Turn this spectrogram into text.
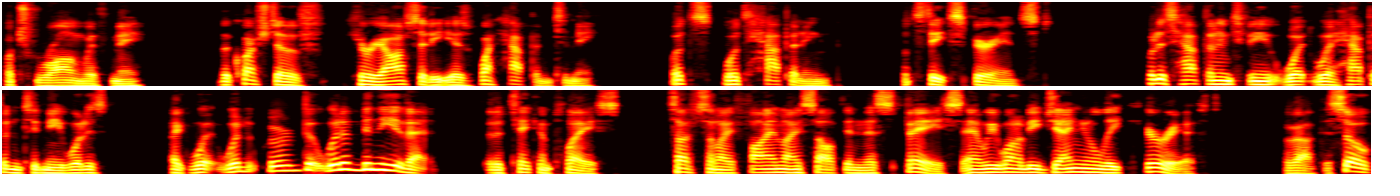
What's wrong with me? The question of curiosity is, what happened to me? What's, what's happening? What's the experience? what is happening to me? What what happened to me? What is like what what what have been the events that have taken place such that I find myself in this space? And we want to be genuinely curious about this. So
